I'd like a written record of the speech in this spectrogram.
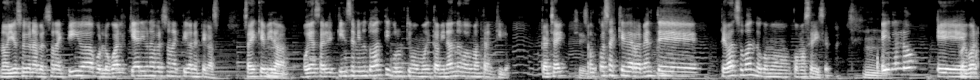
no, yo soy una persona activa, por lo cual, ¿qué haría una persona activa en este caso? Sabes que, mira, mm. voy a salir 15 minutos antes y por último voy caminando, me voy más tranquilo, ¿cachai? Son cosas que de repente te van sumando, como, como se dice. Mm. Eh, bueno.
